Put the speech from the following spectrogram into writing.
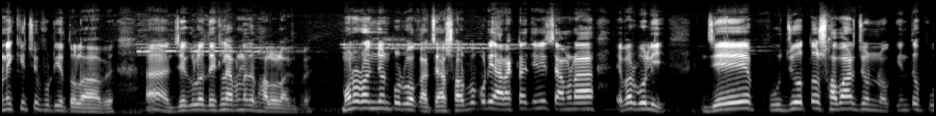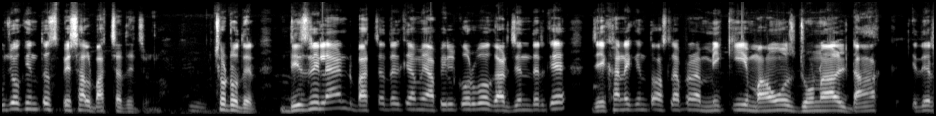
অনেক কিছুই ফুটিয়ে তোলা হবে। হ্যাঁ যেগুলো দেখলে আপনাদের ভালো লাগবে। মনোরঞ্জনপূর্বক আছে। আর সর্বোপরি আর একটা জিনিস আমরা এবার বলি যে পুজো তো সবার জন্য কিন্তু পুজো কিন্তু স্পেশাল বাচ্চাদের জন্য। ছোটদের। ডিজনিল্যান্ড বাচ্চাদেরকে আমি আপিল করব গার্জেনদেরকে যে এখানে কিন্তু আসলে আপনারা মিকি মাউস ডোনাল্ড ডাক এদের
